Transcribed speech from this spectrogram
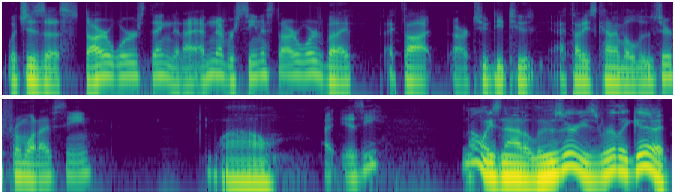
which is a Star Wars thing that I, I've never seen a Star Wars, but I I thought R2D2, I thought he's kind of a loser from what I've seen. Wow. Uh, is he? No, he's not a loser. He's really good.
